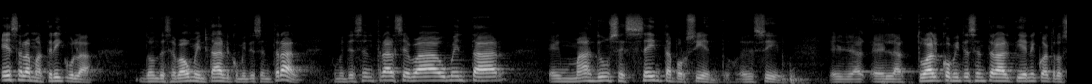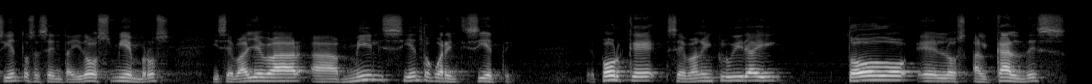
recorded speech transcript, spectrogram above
esa la matrícula donde se va a aumentar el Comité Central. El Comité Central se va a aumentar en más de un 60%, es decir, el, actual Comité Central tiene 462 miembros y se va a llevar a 1.147, porque se van a incluir ahí todos eh, los alcaldes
